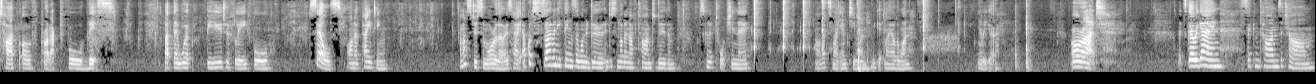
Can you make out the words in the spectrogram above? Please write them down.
type of product for this. But they work beautifully for cells on a painting. I must do some more of those. Hey, I've got so many things I want to do and just not enough time to do them. I'm just going to torch in there. Oh, that's my empty one. Let me get my other one. There we go. All right. Let's go again. Second time's a charm.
